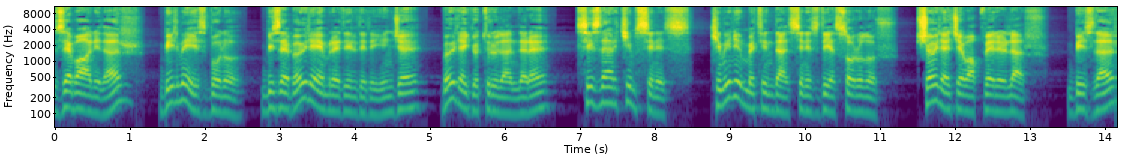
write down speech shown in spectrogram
Zebaniler, bilmeyiz bunu, bize böyle emredildi deyince, böyle götürülenlere, sizler kimsiniz, kimin ümmetindensiniz diye sorulur. Şöyle cevap verirler, bizler,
